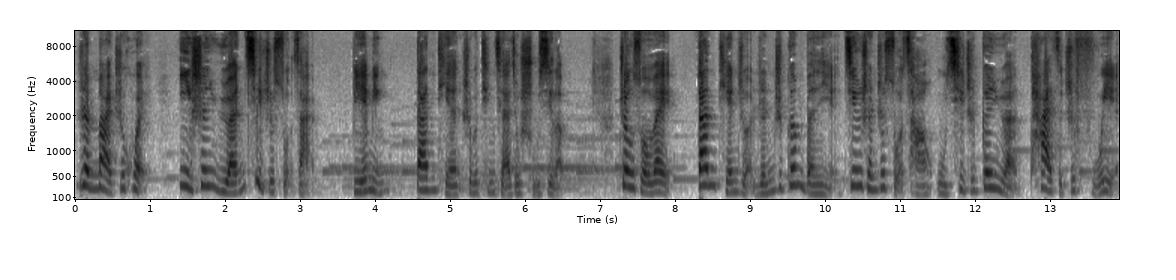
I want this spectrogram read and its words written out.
任脉之会，一身元气之所在，别名丹田，是不是听起来就熟悉了？正所谓丹田者，人之根本也，精神之所藏，武器之根源，太子之府也。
